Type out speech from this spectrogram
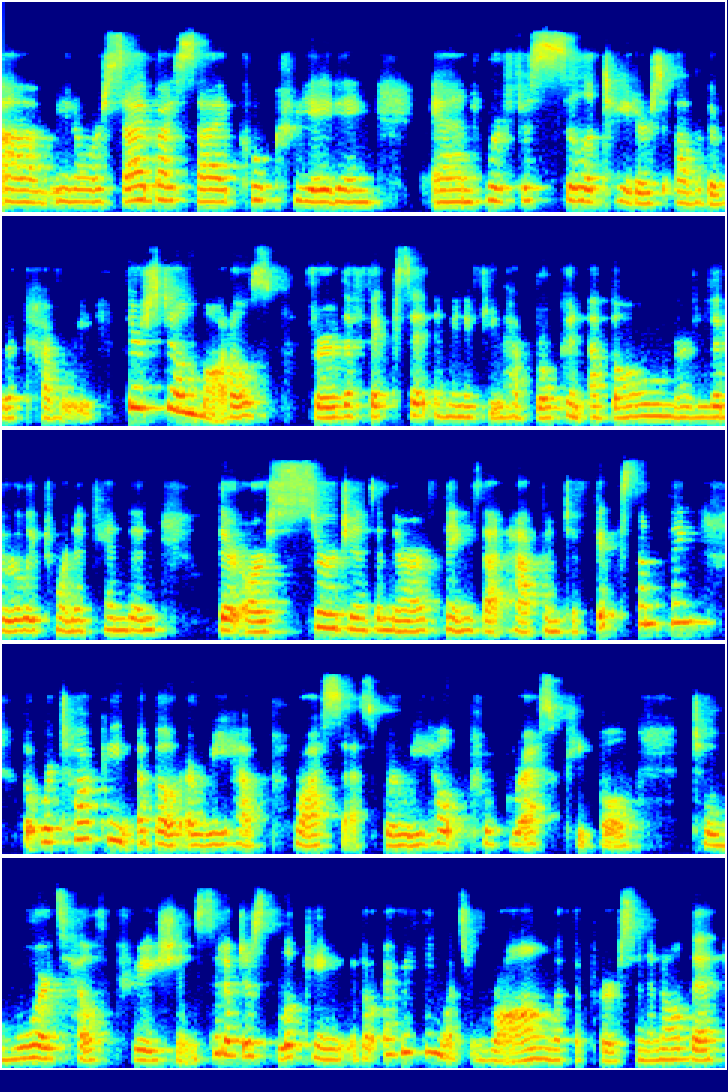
Um, you know, we're side by side co-creating, and we're facilitators of the recovery. There's still models for the fix it. I mean, if you have broken a bone or literally torn a tendon, there are surgeons and there are things that happen to fix something, but we're talking about a rehab process where we help progress people towards health creation instead of just looking about everything what's wrong with the person and all the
